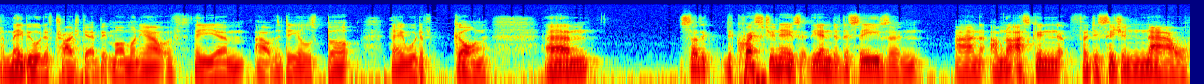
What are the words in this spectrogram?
and maybe would have tried to get a bit more money out of the um, out of the deals, but they would have gone. Um, so the the question is at the end of the season, and I'm not asking for decision now.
